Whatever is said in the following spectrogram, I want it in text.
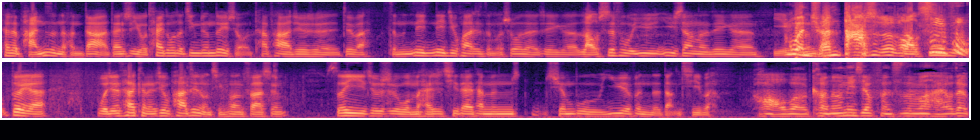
它的盘子呢很大，但是有太多的竞争对手，他怕就是对吧？怎么那那句话是怎么说的？这个老师傅遇遇上了这个万拳大师老师傅，对啊，我觉得他可能就怕这种情况发生。所以就是我们还是期待他们宣布一月份的档期吧。好吧，可能那些粉丝们还要再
